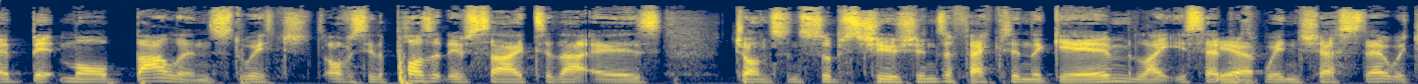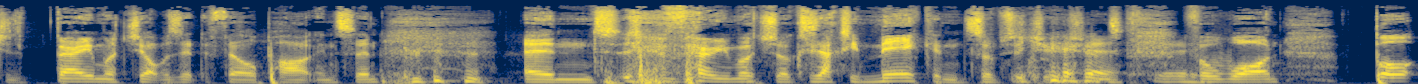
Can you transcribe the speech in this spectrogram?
a bit more balanced. Which obviously the positive side to that is Johnson's substitutions affecting the game, like you said Yeah. with Winchester, which is very much the opposite to Phil Parkinson, and very much so because he's actually making substitutions Yeah, yeah. for one. But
